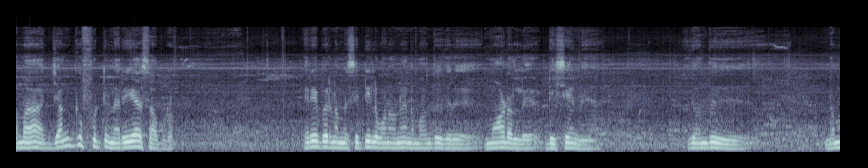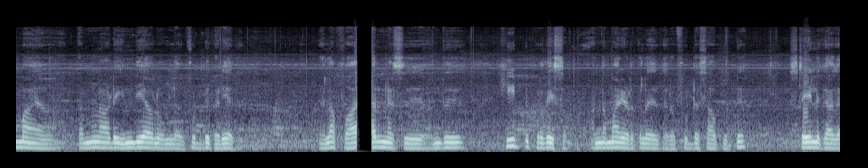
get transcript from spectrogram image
நம்ம ஜங்க் ஃபுட்டு நிறையா சாப்பிட்றோம். நிறைய பேர் நம்ம சிட்டியில் போனோன்னே நம்ம வந்து இது மாடலு டிசைனு இது வந்து நம்ம தமிழ்நாடு இந்தியாவில் உள்ள ஃபுட்டு கிடையாது. இதெல்லாம் ஃபாரினர்ஸு வந்து ஹீட் பிரதேசம். அந்த மாதிரி இடத்துல இருக்கிற ஃபுட்டை சாப்பிட்டு ஸ்டைலுக்காக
